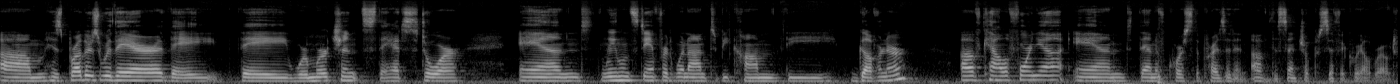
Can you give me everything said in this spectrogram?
Um, his brothers were there. They they were merchants. They had a store, and Leland Stanford went on to become the governor of California, and then, of course, the president of the Central Pacific Railroad.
